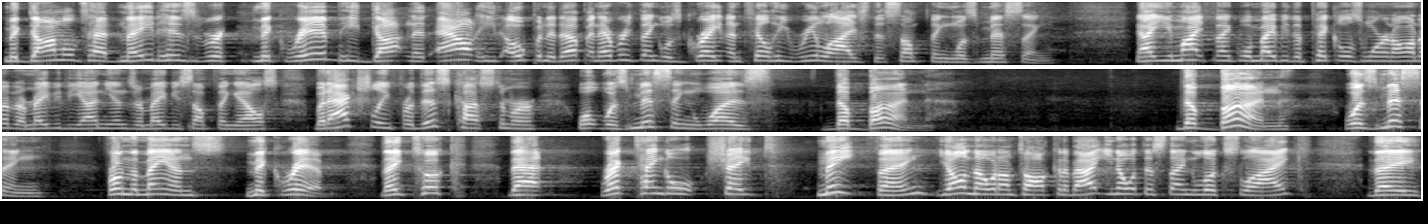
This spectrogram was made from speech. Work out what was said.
McDonald's had made his McRib. He'd gotten it out, he'd opened it up, and everything was great until he realized that something was missing. Now, you might think, well, maybe the pickles weren't on it, or maybe the onions, or maybe something else. But actually, for this customer, what was missing was the bun. The bun was missing from the man's McRib. They took that rectangle shaped meat thing. Y'all know what I'm talking about. You know what this thing looks like. They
